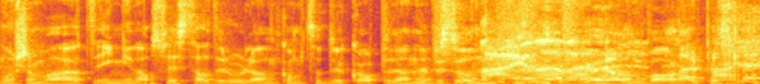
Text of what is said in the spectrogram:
morsomme var at ingen av oss visste at Roland kom til å dukke opp i den episoden. Nei, nei, nei, Før han var der plutselig.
